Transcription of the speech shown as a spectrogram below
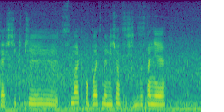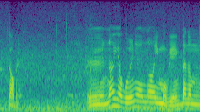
teścik, czy smak po powiedzmy miesiącu zostanie dobry. Yy, No i ogólnie, no i mówię, będą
